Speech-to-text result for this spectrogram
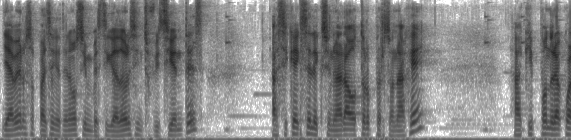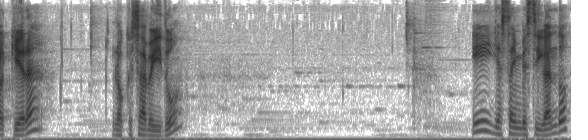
Ya ven, nos aparece que tenemos investigadores insuficientes. Así que hay que seleccionar a otro personaje. Aquí pondré a cualquiera. Lo que sabe Idu. Y ya está investigando.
